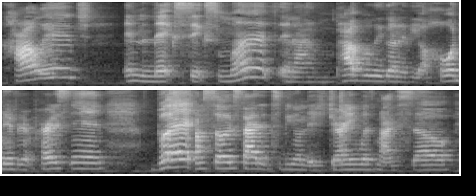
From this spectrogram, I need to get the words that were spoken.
college in the next six months and i'm probably going to be a whole different person but I'm so excited to be on this journey with myself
